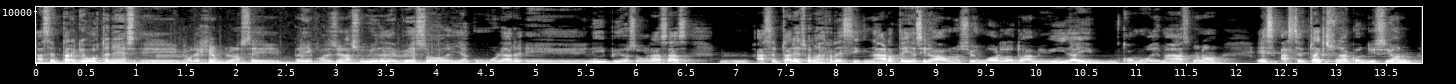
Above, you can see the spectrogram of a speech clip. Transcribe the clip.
aceptar que vos tenés, eh, por ejemplo, no sé, predisposición a subir de peso y acumular eh, lípidos o grasas, mm, aceptar eso no es resignarte y decir, ah, bueno, soy un gordo toda mi vida y como de más. No, no es aceptar que es una condición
